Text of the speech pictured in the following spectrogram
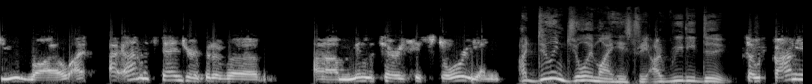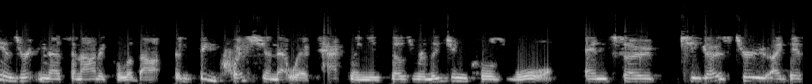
you, Lyle. I, I understand you're a bit of a, a military historian. I do enjoy my history. I really do. So Varney has written us an article about the big question that we're tackling is does religion cause war? And so she goes through, I guess,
